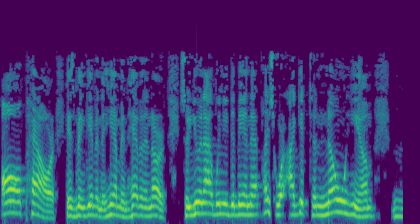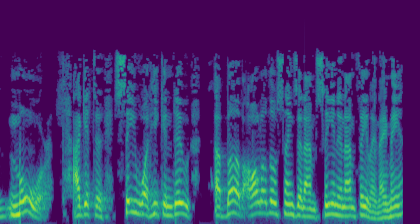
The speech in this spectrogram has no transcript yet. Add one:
All power has been given to Him in heaven and earth. So you and I, we need to be in that place where I get to know Him more. I get to see what He can do above all of those things that I'm seeing and I'm feeling. Amen?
